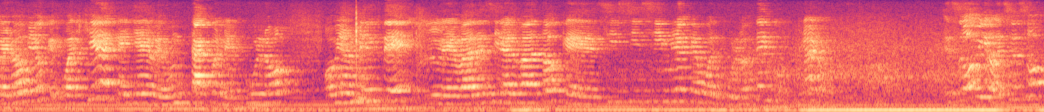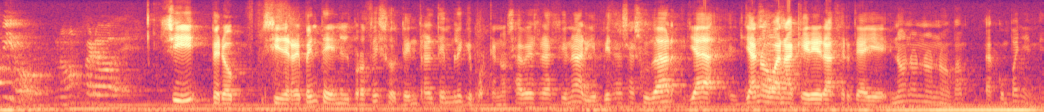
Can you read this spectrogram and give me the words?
súper obvio que cualquiera que lleve un taco en el culo, obviamente le va a decir al vato que sí, sí, sí, mira qué buen culo tengo. Claro. Es obvio, eso es obvio, ¿no? Pero. eh, Sí, pero si de repente en el proceso te entra el tembleque porque no sabes reaccionar y empiezas a sudar, ya, ya no van a querer hacerte ahí. No, no, no, no, va- acompáñenme.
